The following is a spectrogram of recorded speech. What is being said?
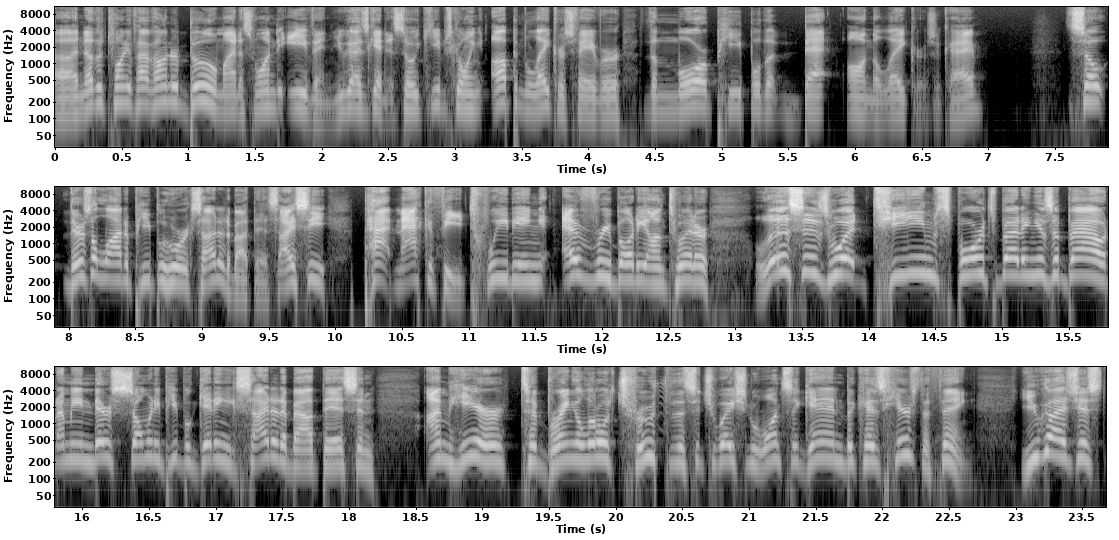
Uh, another 2,500, boom, minus one to even. You guys get it. So it keeps going up in the Lakers' favor the more people that bet on the Lakers, okay? So there's a lot of people who are excited about this. I see Pat McAfee tweeting everybody on Twitter, this is what team sports betting is about. I mean, there's so many people getting excited about this, and I'm here to bring a little truth to the situation once again because here's the thing. You guys just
